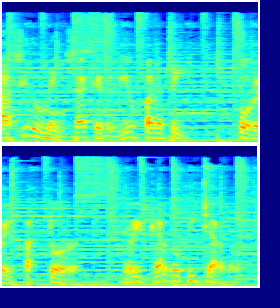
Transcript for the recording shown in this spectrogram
ha sido un mensaje de Dios para ti por el pastor Ricardo Pichardo.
